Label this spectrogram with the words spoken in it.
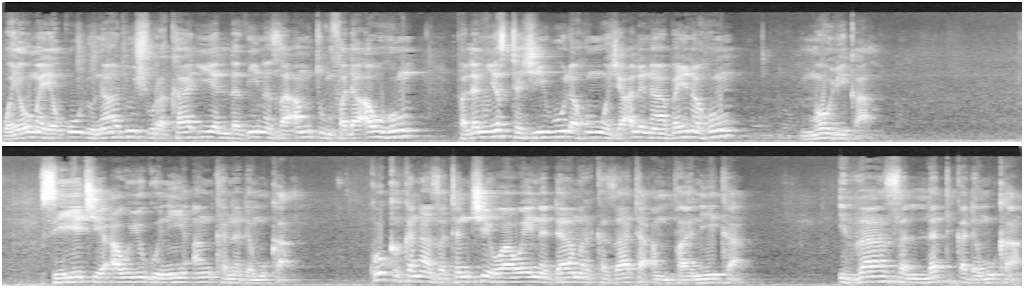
Wa yawma yaqulu nadu shuraka'i alladhina za'amtum fada'awhum falam yastajibu lahum wa ja'alna bainahum mawbika sai ya ce aw yuguni an kana da muka. Ko ka kana zaton cewa wai nadamar ka za ta amfane ka? Idza zallat muka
